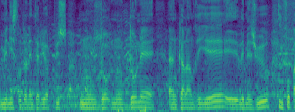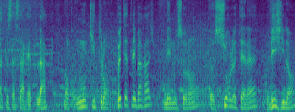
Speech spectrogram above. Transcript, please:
ministre de l'Intérieur puisse nous, nous donner un calendrier et les mesures. Il ne faut pas que ça s'arrête là. Donc nous quitterons peut-être les barrages, mais nous serons euh, sur le terrain, vigilants,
